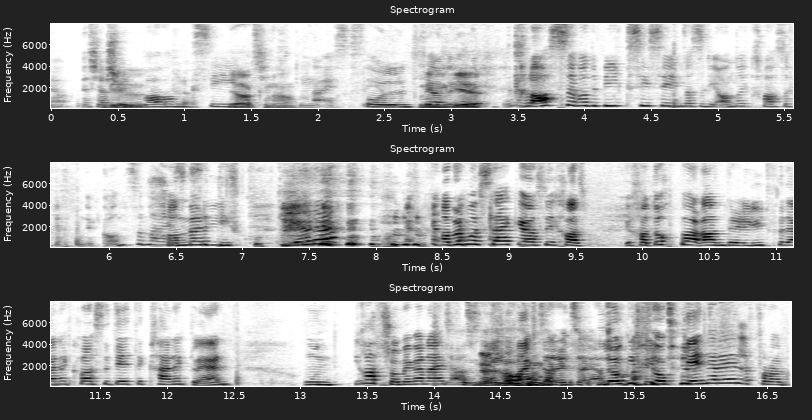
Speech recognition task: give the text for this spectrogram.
Ja, es war auch schön warm. Ja. Gewesen, Ja, es war genau. echt nice. Gewesen. Voll. Und ja, Die Klassen, die dabei waren, also die andere Klasse, vielleicht nicht ganz so nice. kann man diskutieren. Aber ich muss sagen, also ich habe ich habe doch ein paar andere Leute von dieser Klasse dort kennengelernt. Und ich habe es schon mega nice Ja, also gefunden. ich Ja, weiß nicht so ernst Logisch so generell, vor allem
